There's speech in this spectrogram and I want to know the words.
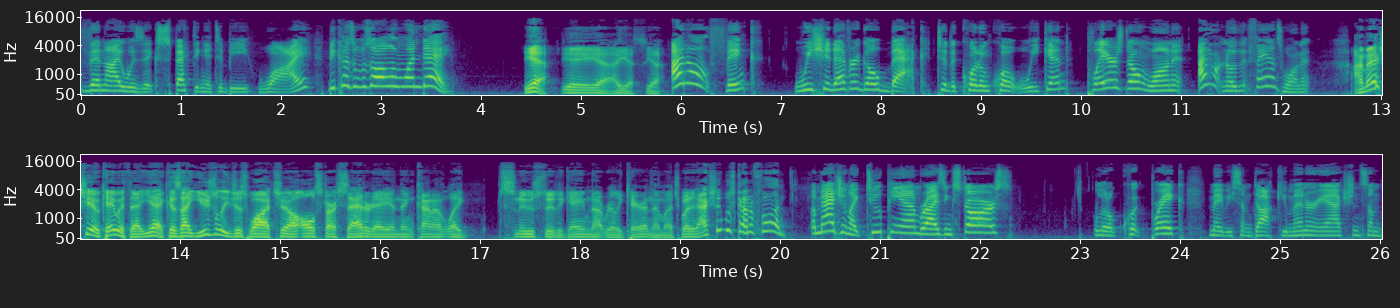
than I was expecting it to be. Why? Because it was all in one day. Yeah, yeah, yeah, yeah. I guess, yeah. I don't think we should ever go back to the quote unquote weekend. Players don't want it. I don't know that fans want it. I'm actually okay with that. Yeah, because I usually just watch uh, All Star Saturday and then kind of like snooze through the game, not really caring that much. But it actually was kind of fun. Imagine like 2 p.m. Rising Stars, a little quick break, maybe some documentary action, some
